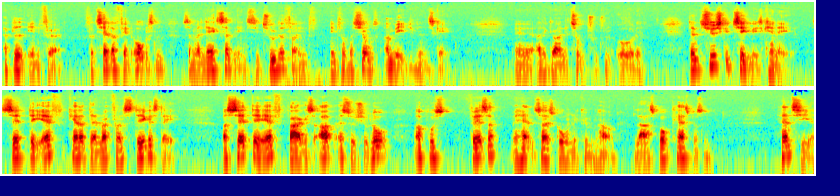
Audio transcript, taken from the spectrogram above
er blevet indført, fortæller Finn Olsen, som er lektor ved Instituttet for Informations- og Medievidenskab. Øh, og det gjorde han i 2008. Den tyske tv-kanal ZDF kalder Danmark for en stikkerstat, og ZDF bakkes op af sociolog og professor ved Handelshøjskolen i København, Lars Bo Kaspersen. Han siger,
